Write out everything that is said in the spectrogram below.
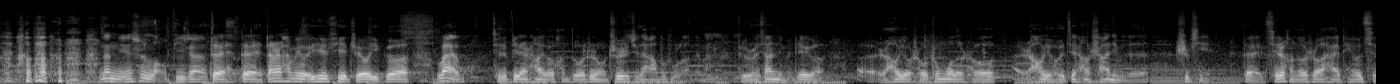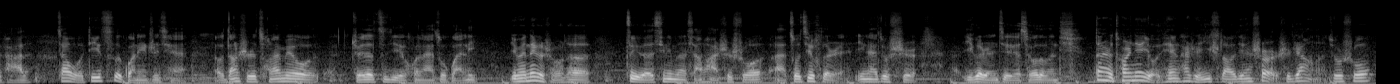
那您是老 B 站？对对，当时还没有 APP，只有一个 Web。其实 B 站上有很多这种知识区的 UP 主了，对吧？比如说像你们这个，呃，然后有时候周末的时候，然后也会经常刷你们的视频。对，其实很多时候还挺有启发的。在我第一次管理之前，我当时从来没有觉得自己会来做管理，因为那个时候他自己的心里面的想法是说，啊，做技术的人应该就是一个人解决所有的问题。但是突然间有一天开始意识到一件事儿是这样的，就是说，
